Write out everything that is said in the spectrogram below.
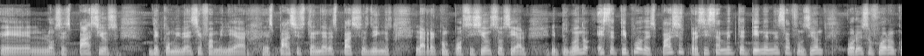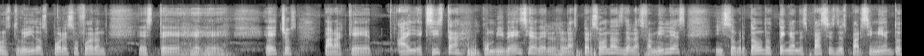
eh, los espacios de convivencia familiar, espacios, tener espacios dignos, la recomposición social, y pues bueno, este tipo de espacios precisamente tienen esa función, por eso fueron construidos, por eso fueron este, eh, hechos para que hay, exista convivencia de las personas, de las familias y sobre todo tengan espacios de esparcimiento.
